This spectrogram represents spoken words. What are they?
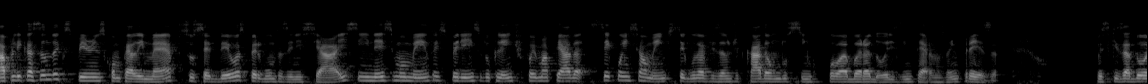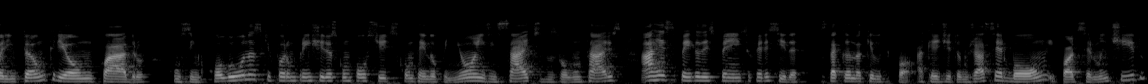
A aplicação do Experience Compelling Map sucedeu às perguntas iniciais e, nesse momento, a experiência do cliente foi mapeada sequencialmente segundo a visão de cada um dos cinco colaboradores internos da empresa. O pesquisador, então, criou um quadro com cinco colunas que foram preenchidas com post-its contendo opiniões, insights dos voluntários a respeito da experiência oferecida, destacando aquilo que acreditam já ser bom e pode ser mantido,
